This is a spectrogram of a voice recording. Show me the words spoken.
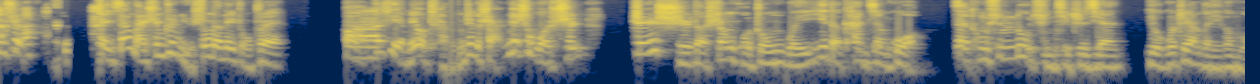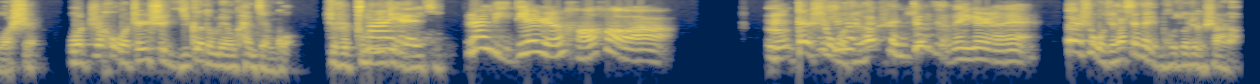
就是很像男生追女生的那种追啊。但是也没有成这个事儿。那是我是真实的生活中唯一的看见过，在通讯录群体之间有过这样的一个模式。我之后我真是一个都没有看见过，就是追这个东西。那李爹人好好啊。嗯，但是我觉得很正经的一个人哎。但是我觉得他现在也不会做这个事儿了。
